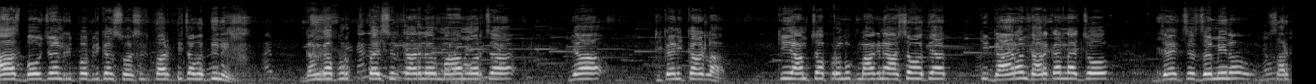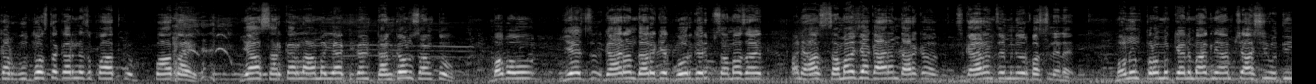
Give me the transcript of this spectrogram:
आज बहुजन रिपब्लिकन सोशलिस्ट पार्टीच्या वतीने गंगापूर तहसील कार्यालयावर महामोर्चा या ठिकाणी काढला की आमच्या प्रमुख मागण्या अशा होत्या की गायरान धारकांना जो ज्यांचे जमीन सरकार उद्ध्वस्त करण्याचं पाहत पाहत आहे या सरकारला आम्ही या ठिकाणी ठणकावून सांगतो बाबा हो, हे ज- गायरान धारक हे गोरगरीब समाज आहेत आणि हा समाज या गायरान धारक गायरान जमिनीवर बसलेला आहे. म्हणून प्रामुख्याने मागणी आमची अशी होती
